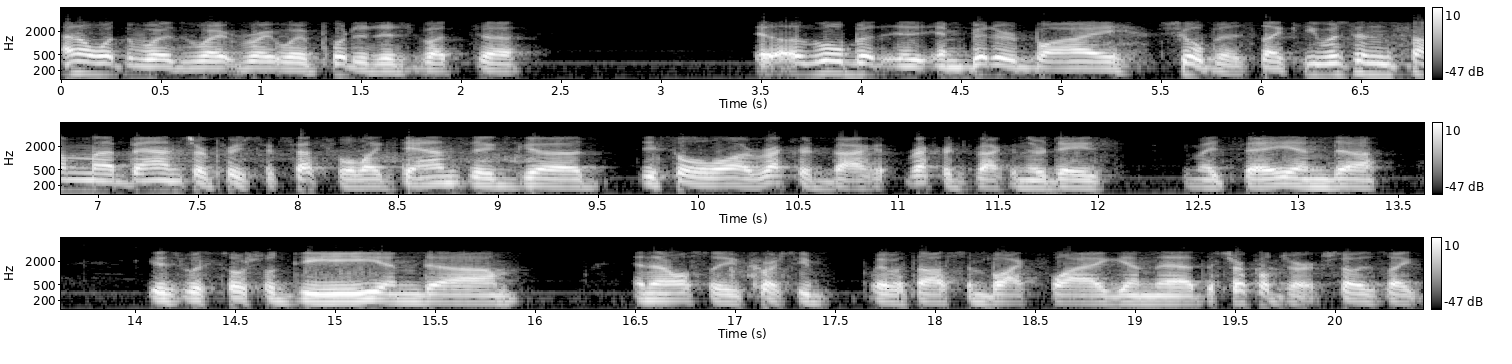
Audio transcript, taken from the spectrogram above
I don't know what the, the right, right way to put it is, but uh, a little bit embittered by showbiz. Like he was in some uh, bands that are pretty successful, like Danzig. Uh, they sold a lot of record back, records back in their days, you might say, and uh, he was with Social D, and um, and then also, of course, he played with us in Black Flag and the, the Circle Jerks. So it's like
